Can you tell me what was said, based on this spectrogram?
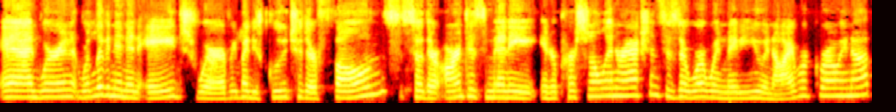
And we're in we're living in an age where everybody's glued to their phones, so there aren't as many interpersonal interactions as there were when maybe you and I were growing up.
